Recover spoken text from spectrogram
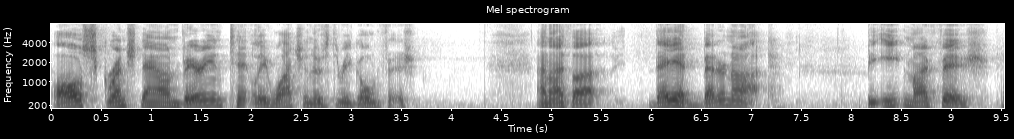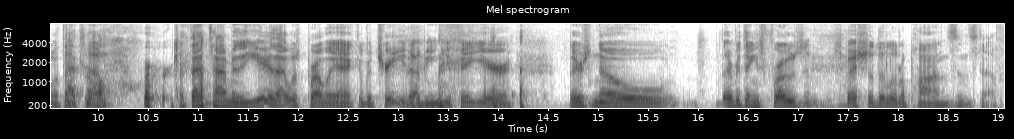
all scrunched down very intently watching those three goldfish. And I thought, they had better not be eating my fish. Well, that's all that At that time of the year, that was probably a heck of a treat. I mean, you figure there's no, everything's frozen, especially the little ponds and stuff.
